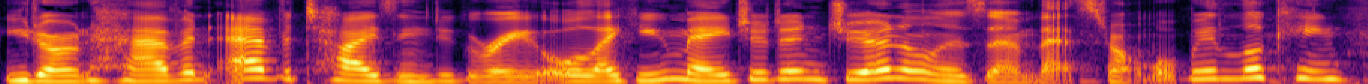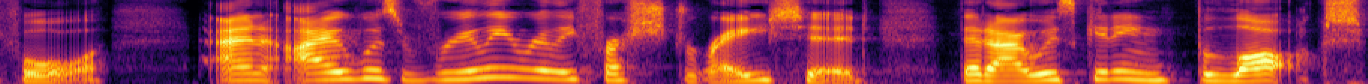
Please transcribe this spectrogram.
you don't have an advertising degree, or like, you majored in journalism. That's not what we're looking for. And I was really, really frustrated that I was getting blocked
